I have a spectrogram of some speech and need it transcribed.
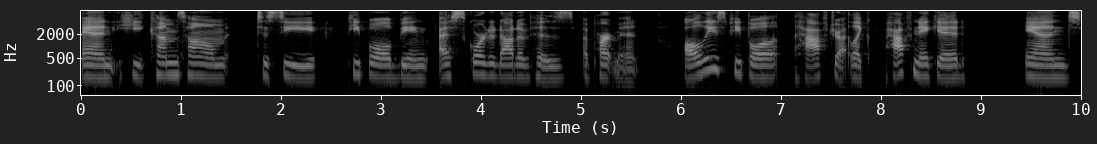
and he comes home to see people being escorted out of his apartment all these people half dressed like half naked and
